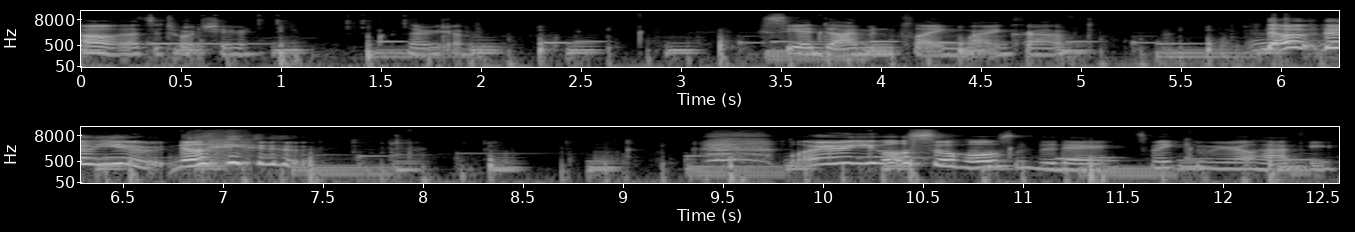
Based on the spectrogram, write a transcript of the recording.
Oh, that's a torch here. There we go. See a diamond playing Minecraft. No, no you! No you! Why are you all so wholesome today? It's making me real happy.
